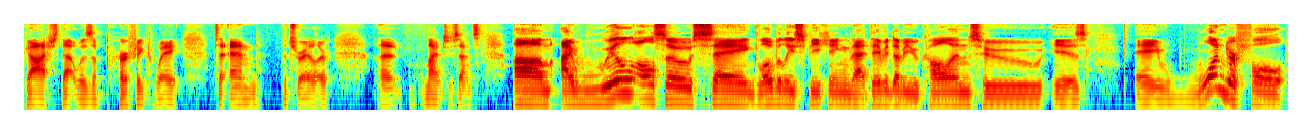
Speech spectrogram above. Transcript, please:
gosh, that was a perfect way to end the trailer. Uh, my two cents. Um, I will also say, globally speaking, that David W. Collins, who is a wonderful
